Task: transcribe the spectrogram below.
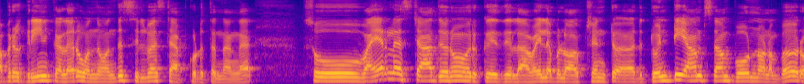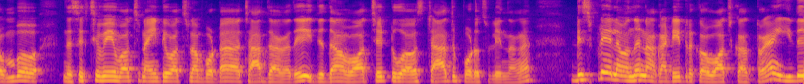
அப்புறம் க்ரீன் கலர் ஒன்று வந்து சில்வர் ஸ்டாப் கொடுத்துருந்தாங்க. ஸோ ஒயர்லெஸ் சார்ஜரும் இருக்குது இதில் அவைலபிள் ஆப்ஷன் டுவெண்ட்டி ஆம்ஸ் தான் போடணும் நம்ம. ரொம்ப இந்த சிக்ஸ்டி ஃபைவ் வாட்ச் நைன்ட்டி வாட்ச்லாம் போட்டால் சார்ஜ் ஆகாது. இதுதான் வாட்ச்சு டூ ஹவர்ஸ் சார்ஜ் போட சொல்லியிருந்தாங்க. டிஸ்பிளேயில் வந்து நான் கட்டிகிட்டு இருக்க வாட்ச் காட்டுறேன். இது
